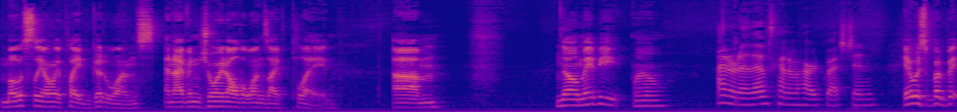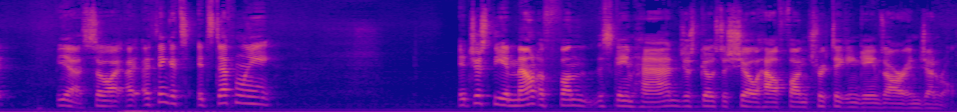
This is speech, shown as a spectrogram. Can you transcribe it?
mostly only played good ones, and I've enjoyed all the ones I've played. Um, no, maybe well, I don't know. That was kind of a hard question. it was but, but yeah, so I, I- I think it's it's definitely it just the amount of fun that this game had just goes to show how fun trick taking games are in general.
